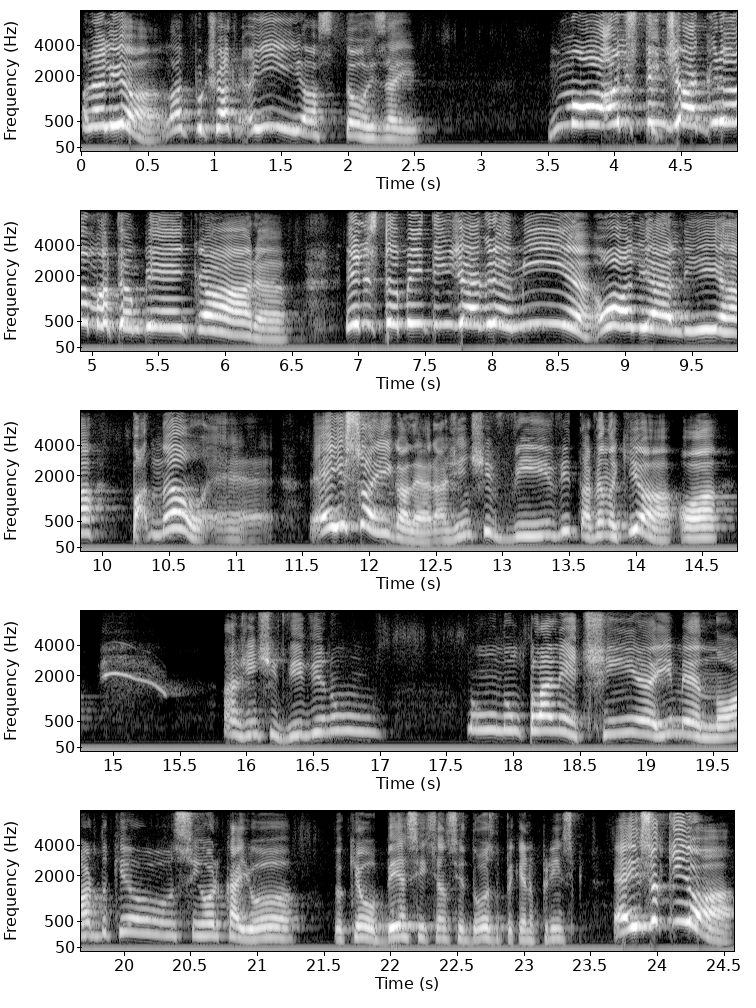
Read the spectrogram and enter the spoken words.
Olha ali, ó. Lá pro teatro. Ih, as torres aí. Nossa, eles têm diagrama também, cara. Eles também têm diagraminha. Olha ali, rapaz. Não, é... É isso aí, galera. A gente vive... Tá vendo aqui, ó? Ó. A gente vive num num, num planetinha aí menor do que o senhor Caiô, do que o B612 do Pequeno Príncipe. É isso aqui, ó.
